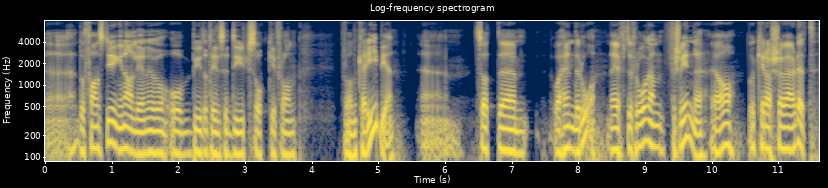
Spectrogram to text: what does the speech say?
eh, då fanns det ju ingen anledning att, byta till sig dyrt socker från, från Karibien. Eh, så att, eh, vad händer då? När efterfrågan försvinner, ja, då kraschar värdet.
